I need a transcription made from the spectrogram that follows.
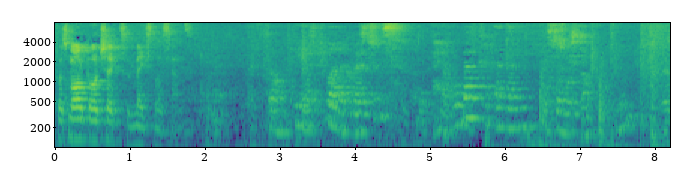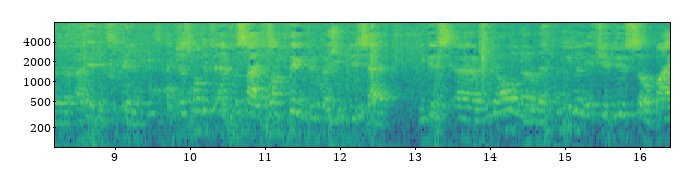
for small projects, it makes no sense. So we have two other questions. Herr Robert and then Mr. Muster. Uh, I think it's okay. I just wanted to emphasize one thing that should be said, because uh, we all know that even if you do so by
